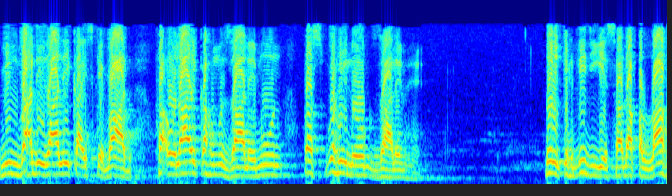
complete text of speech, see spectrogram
من بعد ذالی کا اس کے بعد فاولئک هم الظالمون، پس وہی لوگ ظالم ہیں۔ بول کہہ دیجیے صدق اللہ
